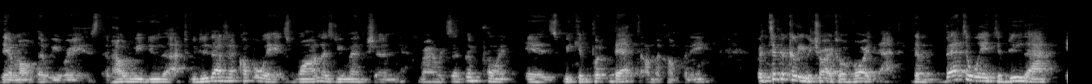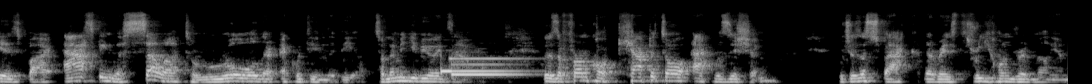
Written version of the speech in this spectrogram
the amount that we raised. And how do we do that? We do that in a couple ways. One, as you mentioned, which is a good point, is we can put debt on the company. But typically we try to avoid that. The better way to do that is by asking the seller to roll their equity in the deal. So let me give you an example. There's a firm called Capitol Acquisition, which is a SPAC that raised $300 million.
